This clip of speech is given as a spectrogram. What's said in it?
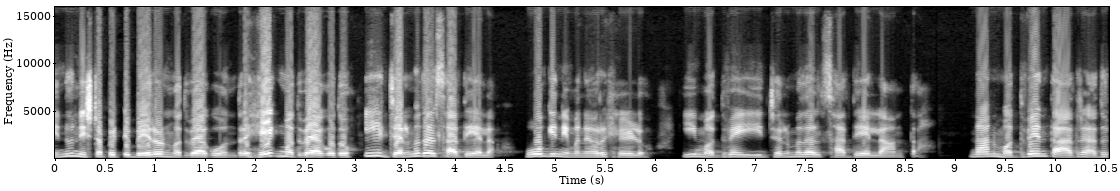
ನಿನ್ನನ್ ಇಷ್ಟಪಟ್ಟು ಬೇರೆಯವ್ರ ಮದ್ವೆ ಆಗು ಅಂದ್ರೆ ಹೇಗ್ ಮದ್ವೆ ಆಗೋದು? ಈ ಜನ್ಮದಲ್ಲಿ ಸಾಧ್ಯ ಅಲ್ಲ ಹೋಗಿ ನಿಮ್ ಮನೆಯವ್ರಿಗೆ ಹೇಳು. ಈ ಮದ್ವೆ ಈ ಜನ್ಮದಲ್ಲಿ ಸಾಧ್ಯ ಇಲ್ಲ ಅಂತ. ನಾನು ಮದ್ವೆ ಅಂತ ಆದ್ರೆ ಅದು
